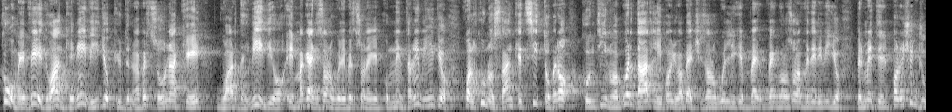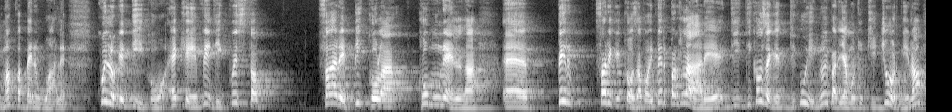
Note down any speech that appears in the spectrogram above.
come vedo anche nei video più di una persona che guarda i video e magari sono quelle persone che commentano i video, qualcuno sta anche zitto però continua a guardarli, poi vabbè ci sono quelli che vengono solo a vedere i video per mettere il pollice in giù, ma va bene uguale. Quello che dico è che vedi questo fare piccola comunella eh, per fare che cosa poi? Per parlare di, di cose che, di cui noi parliamo tutti i giorni, no?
